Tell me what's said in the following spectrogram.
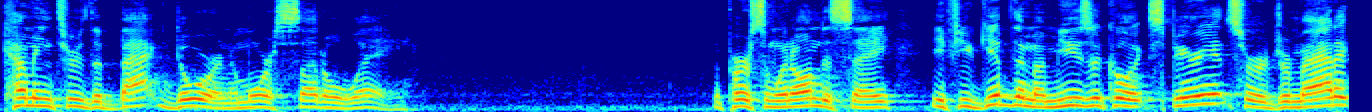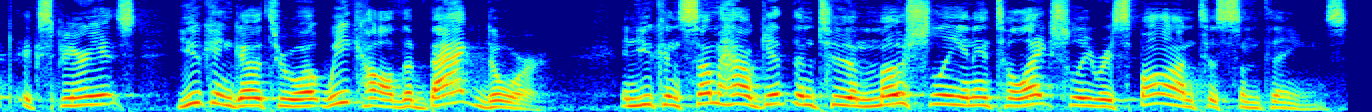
coming through the back door in a more subtle way. The person went on to say if you give them a musical experience or a dramatic experience, you can go through what we call the back door and you can somehow get them to emotionally and intellectually respond to some things.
